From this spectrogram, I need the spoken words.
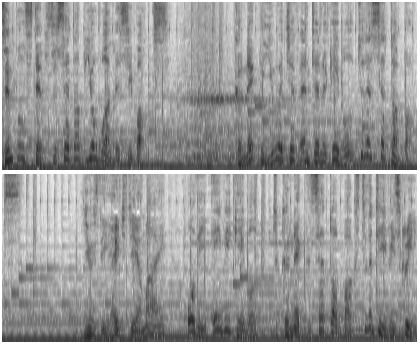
Simple steps to set up your Walesi box. Connect the UHF antenna cable to the set-top box. Use the HDMI or the AV cable to connect the set-top box to the TV screen.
